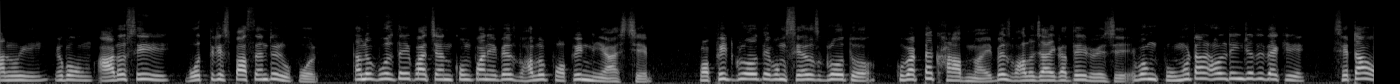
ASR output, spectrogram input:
আরওই এবং আরও সি বত্রিশ পার্সেন্টের উপর। তাহলে বুঝতেই পারছেন কোম্পানি বেশ ভালো প্রফিট নিয়ে আসছে। প্রফিট গ্রোথ এবং সেলস গ্রোথও খুব একটা খারাপ নয়, বেশ ভালো জায়গাতেই রয়েছে এবং প্রোমোটার হোল্ডিং যদি দেখি, সেটাও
